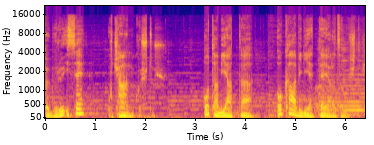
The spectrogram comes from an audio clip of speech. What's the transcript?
Öbürü ise uçan kuştur. O tabiatta, o kabiliyette yaratılmıştır.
